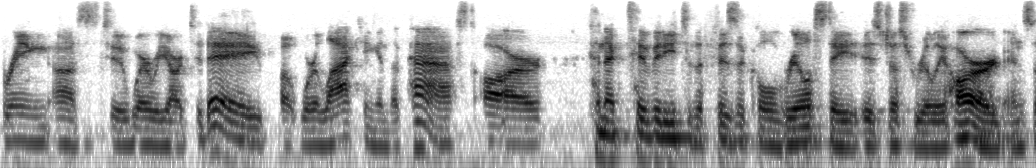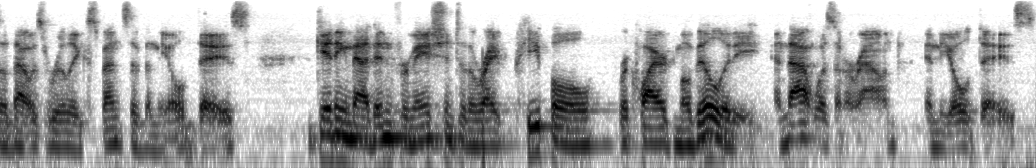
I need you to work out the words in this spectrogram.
bring us to where we are today, but we're lacking in the past are connectivity to the physical real estate is just really hard. And so that was really expensive in the old days. Getting that information to the right people required mobility, and that wasn't around in the old days.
